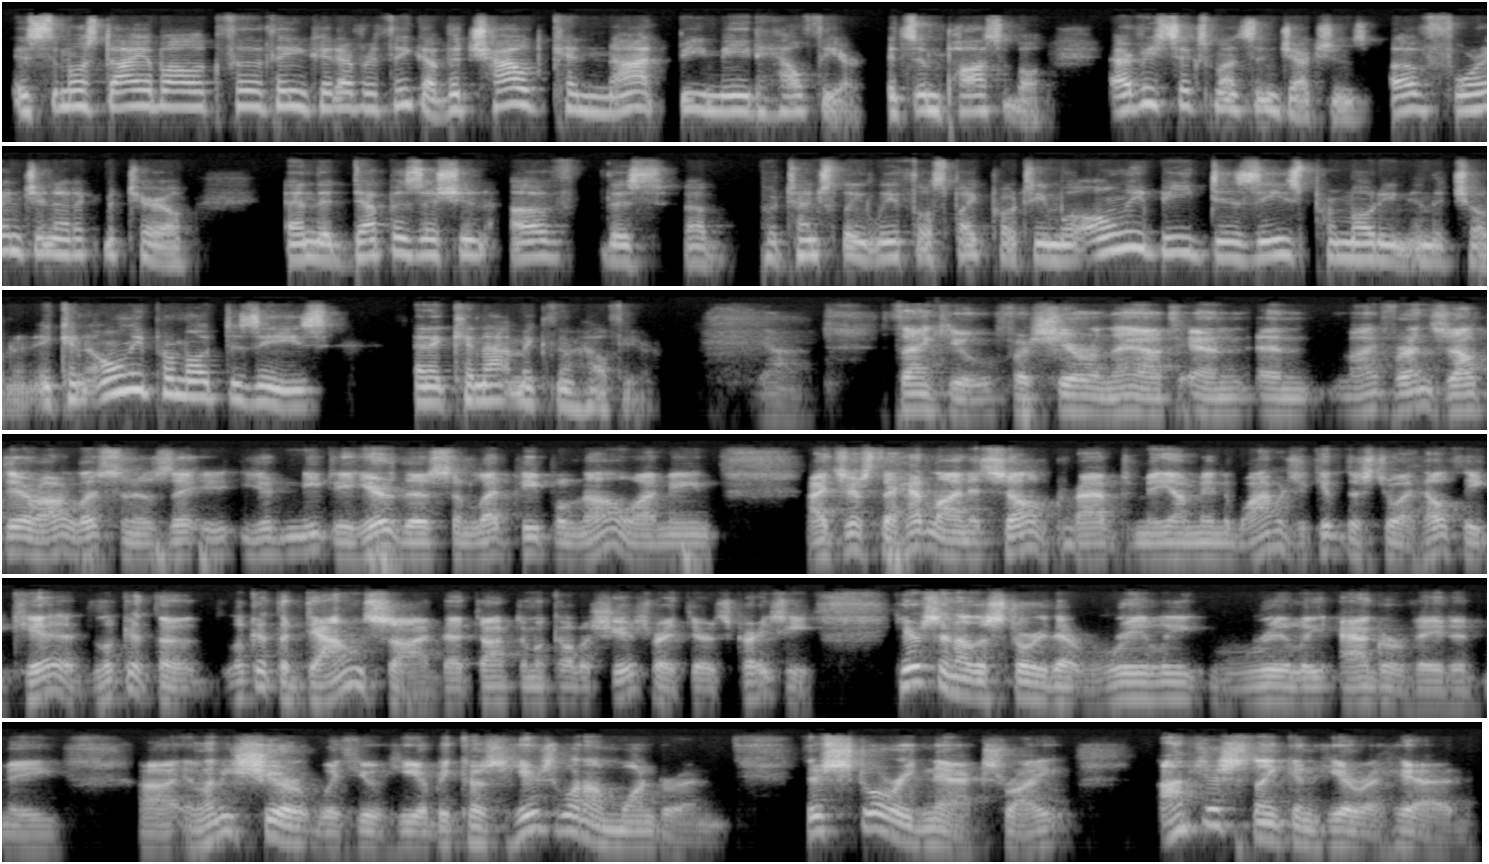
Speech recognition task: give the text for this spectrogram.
It's the most diabolical thing you could ever think of. The child cannot be made healthier. It's impossible. Every six months, injections of foreign genetic material and the deposition of this uh, potentially lethal spike protein will only be disease promoting in the children. It can only promote disease and it cannot make them healthier. Yeah. Thank you for sharing that. And and my friends out there, our listeners, that you need to hear this and let people know. I mean, I just the headline itself grabbed me. I mean, why would you give this to a healthy kid? Look at the look at the downside that Dr. McCullough shares right there. It's crazy. Here's another story that really, really aggravated me uh, and let me share it with you here because here's what I'm wondering. This story next, right? I'm just thinking here ahead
